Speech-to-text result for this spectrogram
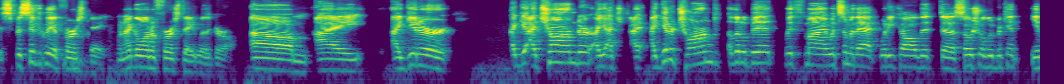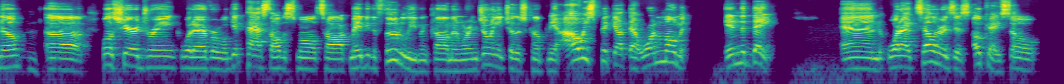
specifically a first date. When I go on a first date with a girl, um, I I get her, I I charmed her. I, I I get her charmed a little bit with my with some of that. What do you call it? Uh, social lubricant. You know, uh, we'll share a drink, whatever. We'll get past all the small talk. Maybe the food will even come, and we're enjoying each other's company. I always pick out that one moment in the date, and what I tell her is this: Okay, so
